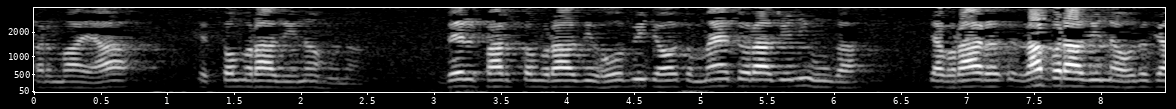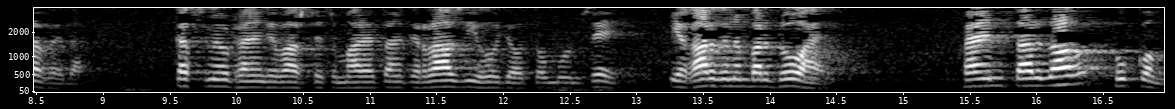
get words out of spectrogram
فرمایا کہ تم راضی نہ ہونا۔ بل پر تم راضی ہو بھی جاؤ تو میں تو راضی نہیں ہوں گا۔ جب رب راضی نہ ہو تو کیا فائدہ؟ قسمیں اٹھائیں گے واسطے تمہارے تاکہ راضی ہو جاؤ تم ان سے۔ یہ غرض نمبر دو ہے۔ فین طرز حکم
